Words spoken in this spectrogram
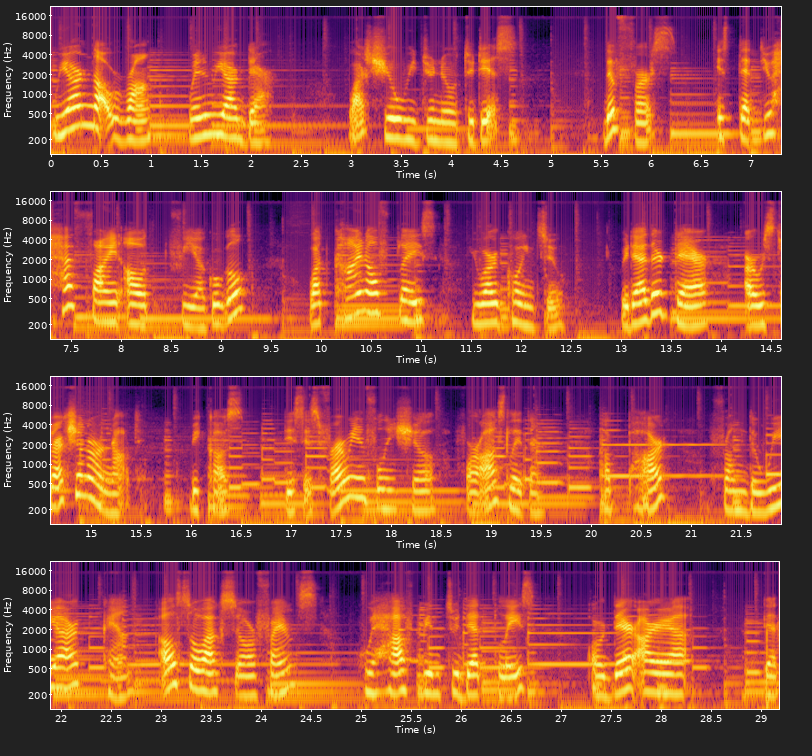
we are not wrong when we are there. What should we do know to this? The first is that you have find out via Google what kind of place you are going to, whether there are restriction or not, because this is very influential for us later. Apart from the we are can also ask our friends who have been to that place or their area that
